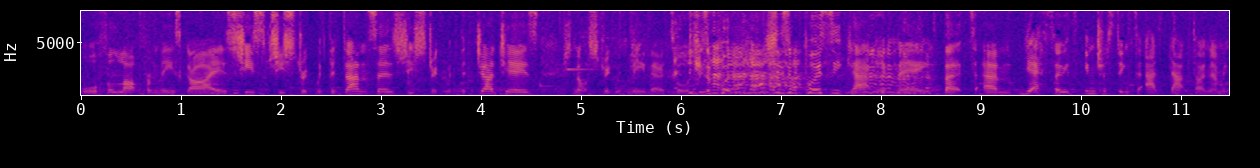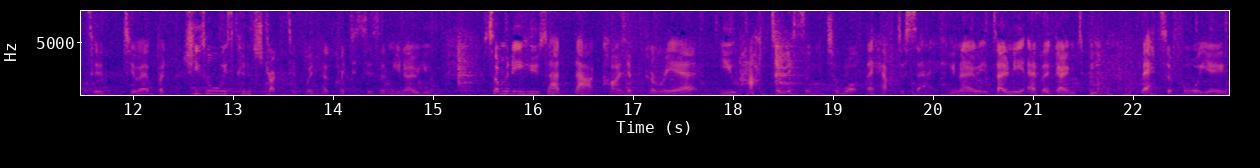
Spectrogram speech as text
awful lot from these guys. She's she's strict with the dancers. She's strict with the judges. She's not strict with me though at all. She's a pu- she's a pussy cat with me. But um, yeah, so it's interesting to add that dynamic to, to it. But she's always constructive with her criticism. You know, you somebody who's had that kind of career, you have to listen to what they have to say. You know, it's only ever going to be better for you.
